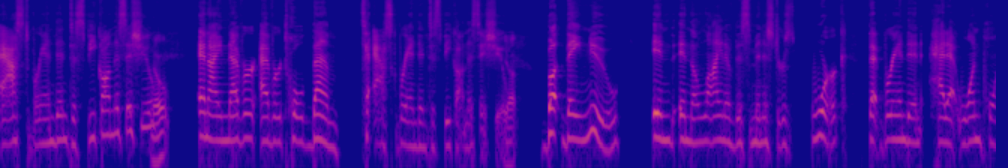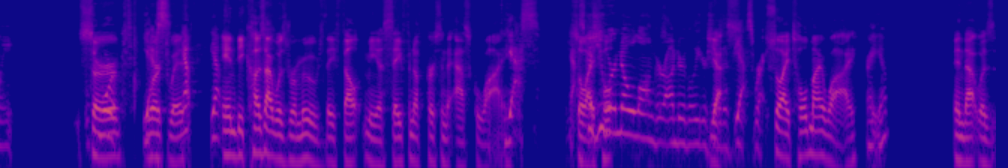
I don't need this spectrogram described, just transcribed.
asked Brandon to speak on this issue. Nope. And I never, ever told them to ask Brandon to speak on this issue. Yep. But they knew in in the line of this minister's work that Brandon had at one point Served, worked, Yes. worked with, Yep. Yep. and because I was removed, they felt me a safe enough person to ask why. yes. Yes. So I Because you told- were no longer under the leadership of this. Yes. Yes. Right. So I told my why, Right. Yep. and that was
